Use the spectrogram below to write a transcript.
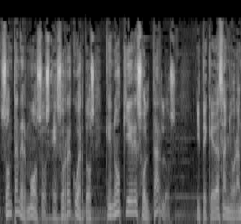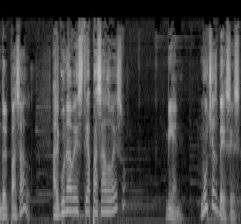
son tan hermosos esos recuerdos que no quieres soltarlos y te quedas añorando el pasado. ¿Alguna vez te ha pasado eso? Bien, muchas veces,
